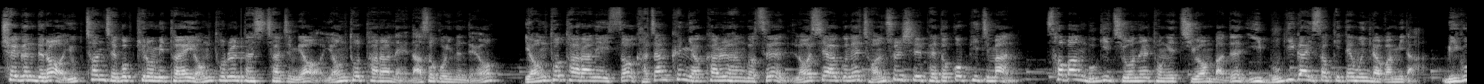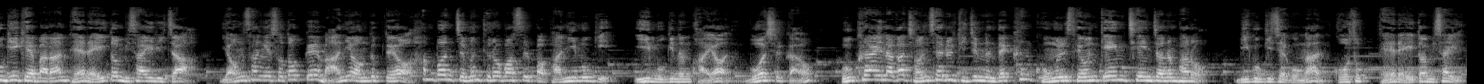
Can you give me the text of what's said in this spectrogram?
최근 들어 6,000제곱킬로미터의 영토를 다시 찾으며 영토 탈환에 나서고 있는데요. 영토 탈환에 있어 가장 큰 역할을 한 것은 러시아군의 전술 실패도 꼽히지만 서방 무기 지원을 통해 지원받은 이 무기가 있었기 때문이라고 합니다. 미국이 개발한 대레이더 미사일이자 영상에서도 꽤 많이 언급되어 한 번쯤은 들어봤을 법한 이 무기. 이 무기는 과연 무엇일까요? 우크라이나가 전세를 뒤집는데 큰 공을 세운 game changer는 바로 미국이 제공한 고속 대레이더 미사일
